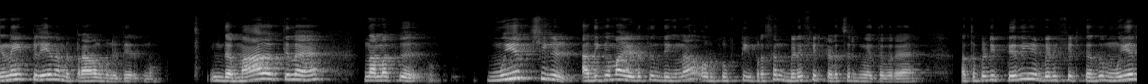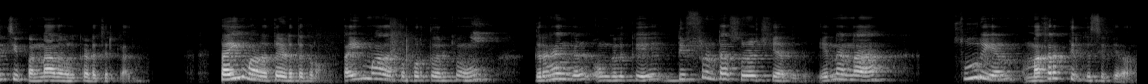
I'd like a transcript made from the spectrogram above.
நினைப்பிலேயே நம்ம ட்ராவல் பண்ணிகிட்டே இருக்கணும். இந்த மாதத்தில் நமக்கு முயற்சிகள் அதிகமாக எடுத்திருந்தீங்கன்னா ஒரு ஃபிஃப்டி பர்சன்ட் பெனிஃபிட் கிடச்சிருக்குமே தவிர மற்றபடி பெரிய பெனிஃபிட்ங்கிறது முயற்சி பண்ணாதவங்களுக்கு கிடச்சிருக்காது. தை மாதத்தை எடுத்துக்கிறோம். தை மாதத்தை பொறுத்த வரைக்கும் கிரகங்கள் உங்களுக்கு டிஃப்ரெண்ட்டாக சுழற்சி ஆகுது என்னென்னா சூரியன் மகரத்திற்கு செல்கிறார்.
